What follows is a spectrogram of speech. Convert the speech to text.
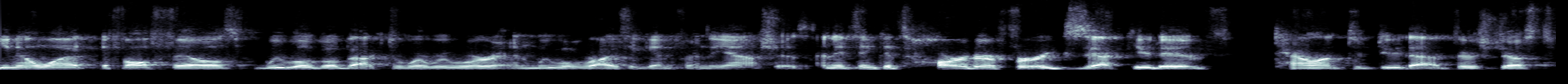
you know what? If all fails, we will go back to where we were and we will rise again from the ashes. And I think it's harder for executive talent to do that. There's just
